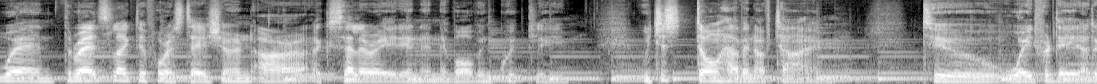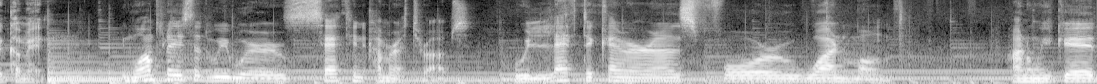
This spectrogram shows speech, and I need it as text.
When threats like deforestation are accelerating and evolving quickly, we just don't have enough time to wait for data to come in. In one place that we were setting camera traps, we left the cameras for one month and we get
